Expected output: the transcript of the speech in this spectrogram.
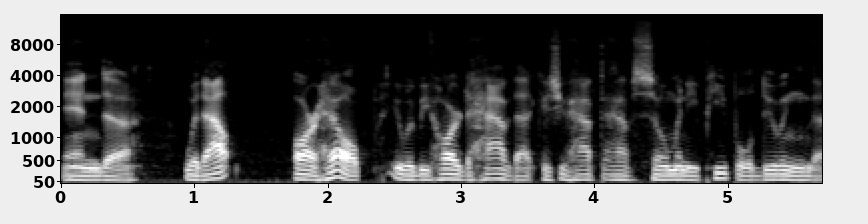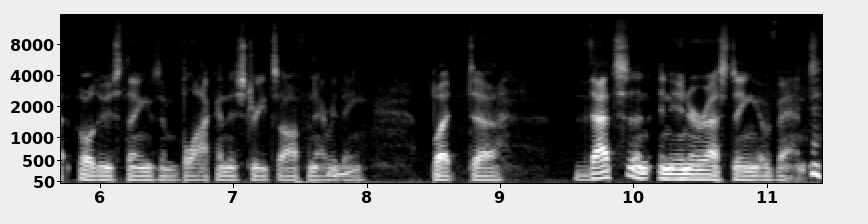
And uh, without our help, it would be hard to have that because you have to have so many people doing that, all those things and blocking the streets off and everything. But uh, that's an, an interesting event.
